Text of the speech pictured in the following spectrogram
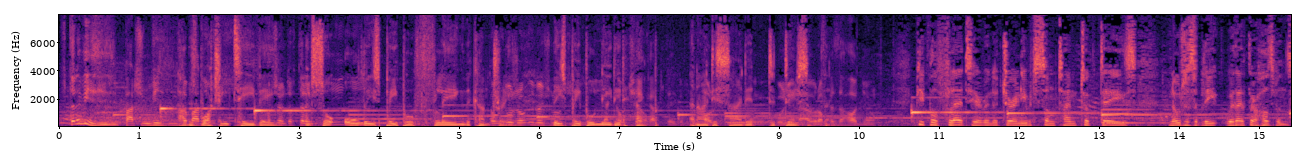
I was watching TV and saw all these people fleeing the country. These people needed help, and I decided to do something. People fled here in a journey which sometimes took days, noticeably without their husbands,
